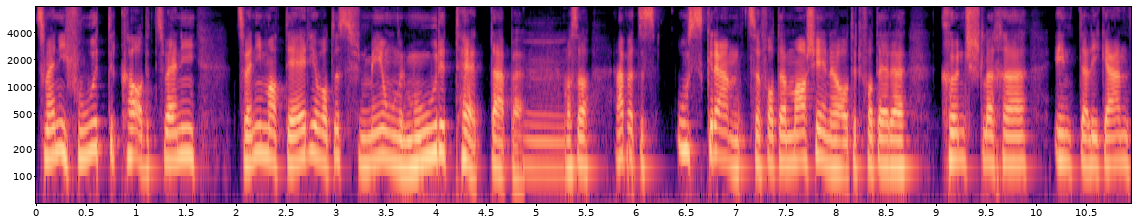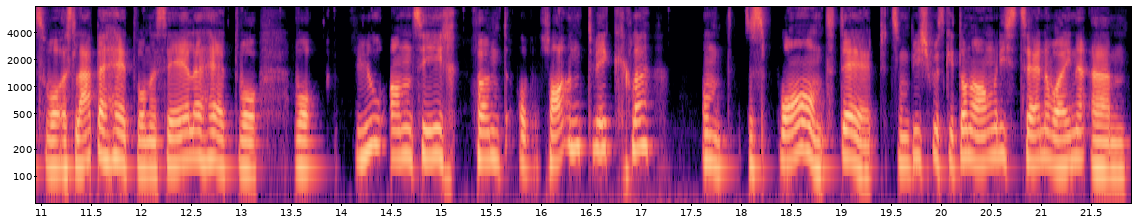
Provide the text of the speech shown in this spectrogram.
zu wenig Futter gehabt, oder zu wenig zu wenig Materie, die das für mich untermauert hat. Eben. Also eben das Ausgrenzen von der Maschine oder von dieser künstlichen Intelligenz, die ein Leben hat, die eine Seele hat, die, die Gefühl an sich könnte, kann entwickeln und das Bond dort, zum Beispiel, es gibt auch noch andere Szenen, wo einer ähm,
